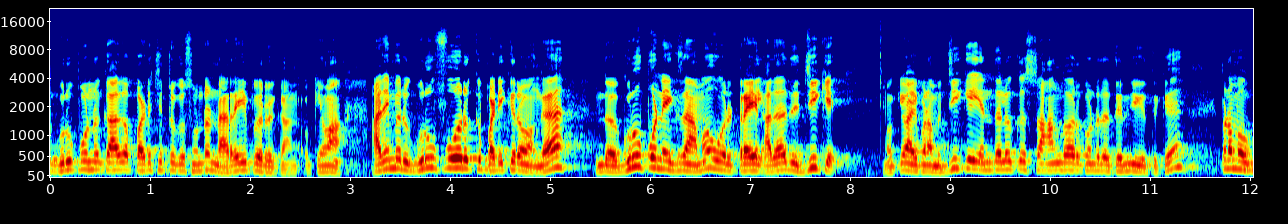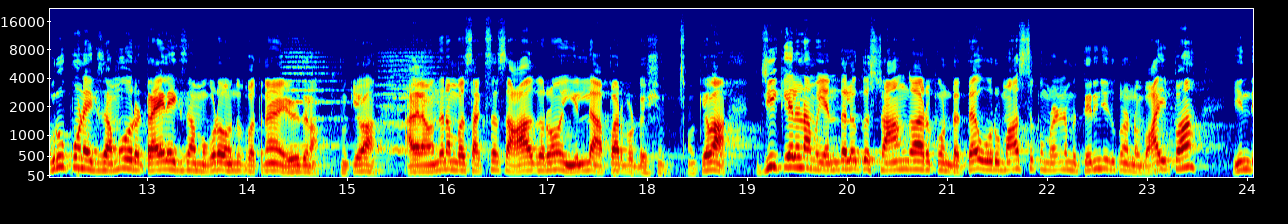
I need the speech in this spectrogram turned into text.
குரூப் ஒன்றுக்காக படிச்சுட்ருக்க சொல்கிற நிறைய பேர் இருக்காங்க ஓகேவா? அதேமாதிரி குரூப் ஃபோருக்கு படிக்கிறவங்க இந்த குரூப் ஒன் எக்ஸாமை ஒரு ட்ரையல் அதாவது ஜிகே ஓகேவா இப்போ நம்ம ஜிகே எந்த அளவுக்கு ஸ்ட்ராங்காக இருக்குன்றதை தெரிஞ்சுக்கிறதுக்கு இப்போ நம்ம குரூப் ஒன் எக்ஸாமும் ஒரு ட்ரையல் எக்ஸாமு கூட வந்து பார்த்தோன்னா எழுதலாம். ஓகேவா அதில் வந்து நம்ம சக்ஸஸ் ஆகிறோம் இல்லை அப்பாற்பட்ட விஷயம். ஓகேவா ஜிகேயில் நம்ம எந்த அளவுக்கு ஸ்ட்ராங்காக இருக்குன்றத ஒரு மாதத்துக்கு முன்னாடி நம்ம தெரிஞ்சுக்கணும் வாய்ப்பாக இந்த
